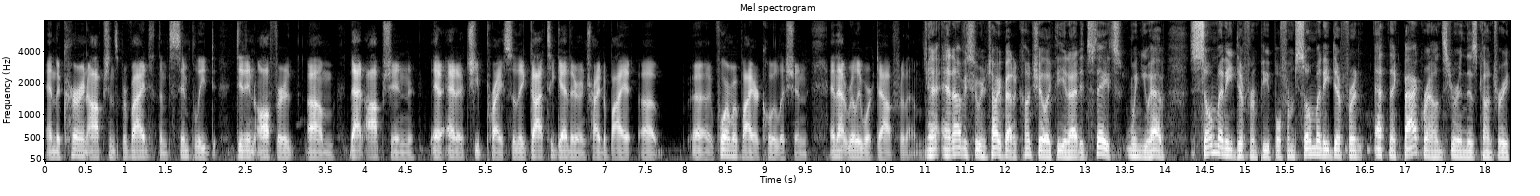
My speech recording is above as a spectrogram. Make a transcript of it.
and the current options provided to them simply d- didn't offer um, that option at, at a cheap price. So they got together and tried to buy. Uh, uh, form a buyer coalition, and that really worked out for them. And, and obviously, when you're talking about a country like the United States, when you have so many different people from so many different ethnic backgrounds here in this country,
